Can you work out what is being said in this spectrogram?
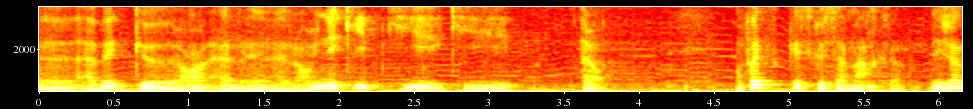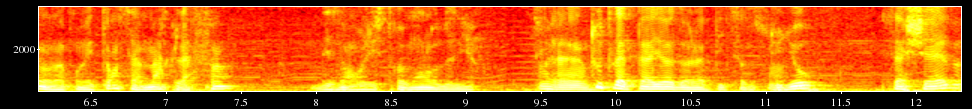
euh, avec euh, alors, une équipe qui est, qui est. En fait, qu'est-ce que ça marque ça? Déjà, dans un premier temps, ça marque la fin des enregistrements londoniens. Toute la période Olympic Sound Studio s'achève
